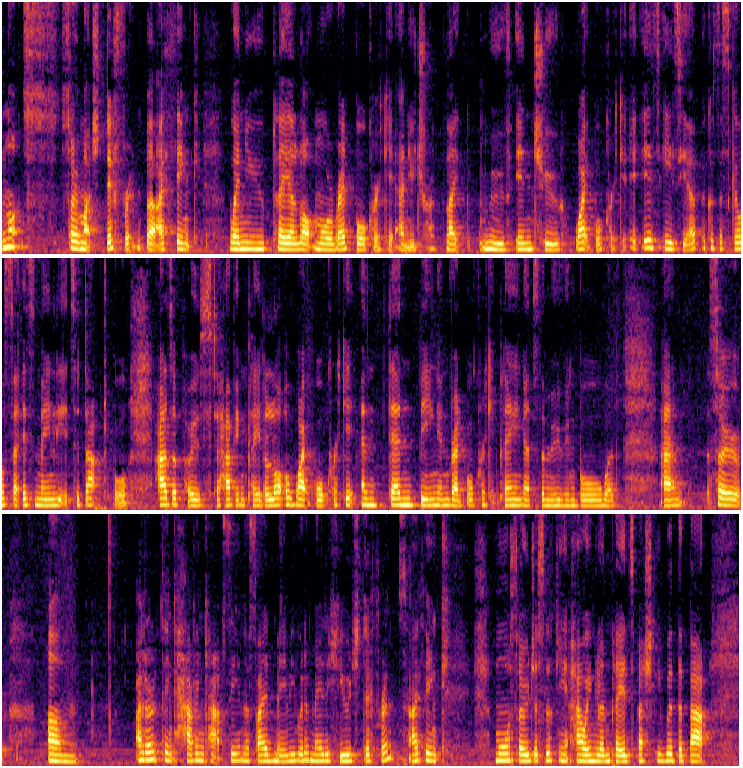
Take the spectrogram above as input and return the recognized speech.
not so much different. But I think when you play a lot more red ball cricket and you like move into white ball cricket it is easier because the skill set is mainly it's adaptable as opposed to having played a lot of white ball cricket and then being in red ball cricket playing against the moving ball with and so um, I don't think having Capsey in the side maybe would have made a huge difference. I think more so just looking at how England played especially with the bat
